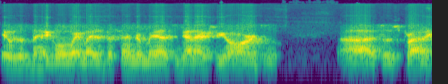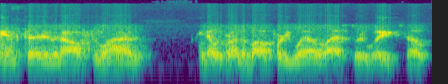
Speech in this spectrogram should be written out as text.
it was a big one where he made a defender miss and got extra yards. And uh, so I was proud of him, too. And off the line, you know, we've run the ball pretty well the last three weeks. So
